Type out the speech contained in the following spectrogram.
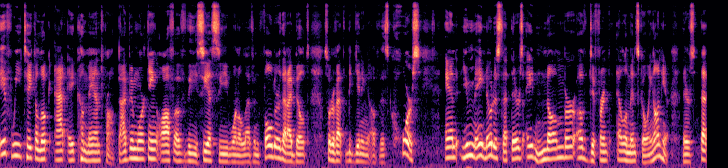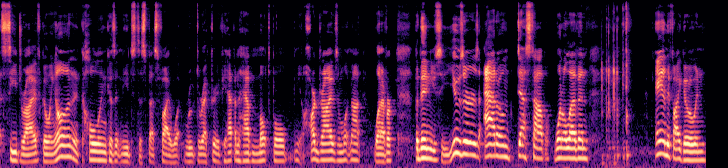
If we take a look at a command prompt, I've been working off of the CSC 111 folder that I built sort of at the beginning of this course, and you may notice that there's a number of different elements going on here. There's that C drive going on and colon because it needs to specify what root directory. If you happen to have multiple you know, hard drives and whatnot, whatever. But then you see users, Adam, desktop, 111. And if I go and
